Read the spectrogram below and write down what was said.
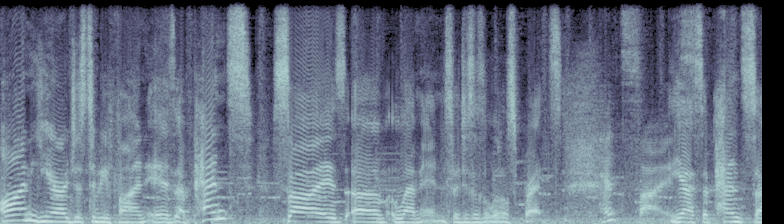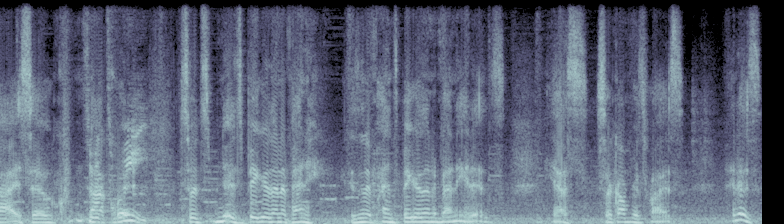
on here, just to be fun, is a pence size of lemon. So just as a little spritz. Pence size. Yes, a pence size. So, not it's quite- So it's it's bigger than a penny. Isn't a pence bigger than a penny? It is. Yes, circumference wise, it is.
